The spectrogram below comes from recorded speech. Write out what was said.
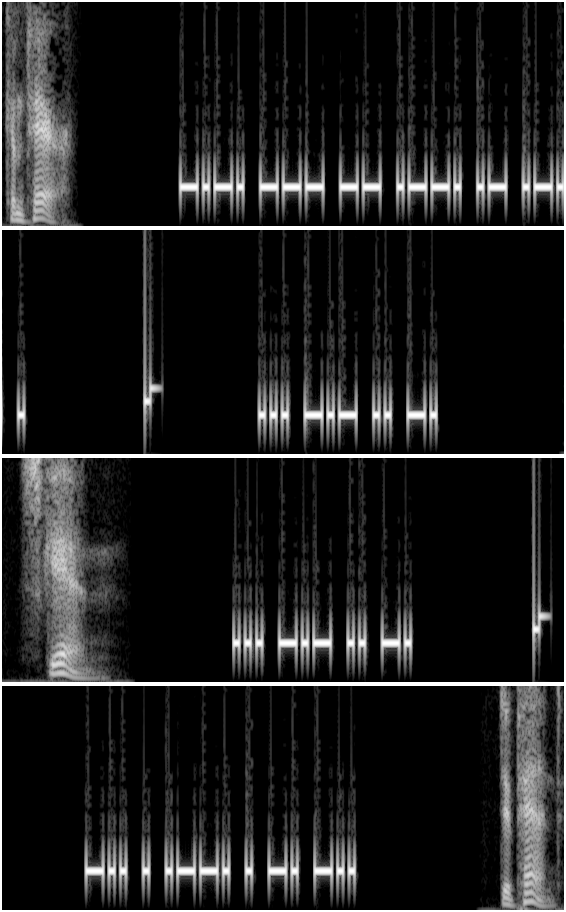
Compare. Skin. Depend.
